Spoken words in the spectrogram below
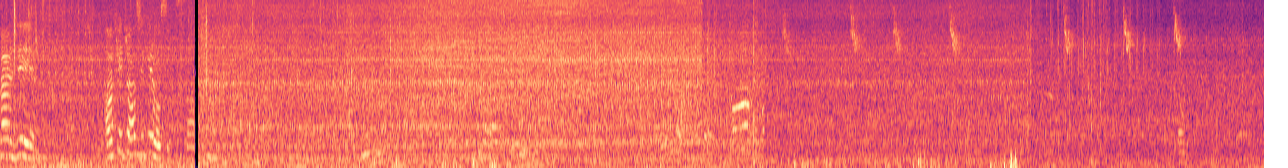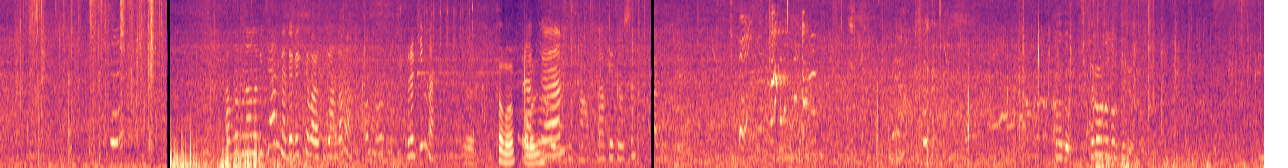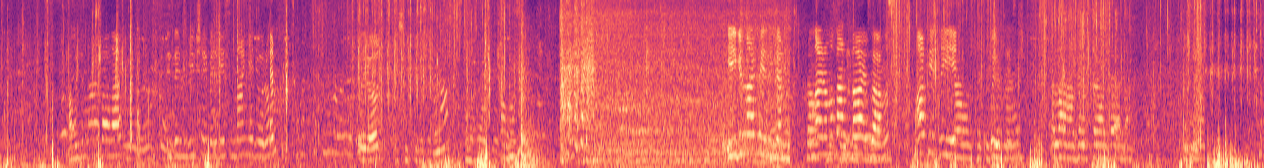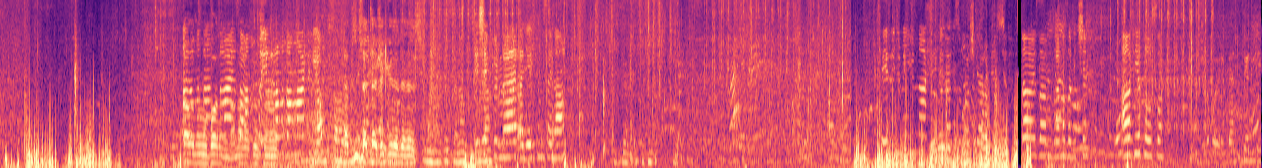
verdim. Afiyet bal şeker olsun. Abla Bebek de var kucağında ama. Bırakayım mı? Tamam olabilir. Bıraktım. Afiyet olsun. Orada dur. Sen orada dur çocuğum. Ablacığım merhabalar. Biz Denizli Büyükşehir Belediyesi'nden geliyoruz. Buyurun. İyi günler teyzeciğim. Bunlar Ramazan gıda erzağımız. Afiyetle yiyin. Buyur teyzeciğim. Allah razı olsun. Allah. Ramazan gıda erzağımız. Hayırlı Ramazanlar diliyor. Hepinize teşekkür ederiz. Teşekkürler. Aleyküm selam. Teyzeciğim iyi günler. Kızım hoş geldiniz. Daha erzağımız Ramazan için. Afiyet olsun.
